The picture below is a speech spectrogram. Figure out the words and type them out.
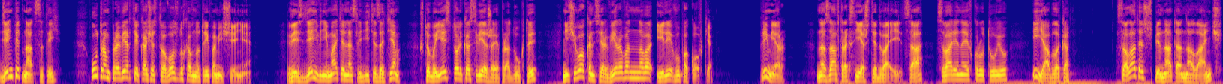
День 15. Утром проверьте качество воздуха внутри помещения. Весь день внимательно следите за тем, чтобы есть только свежие продукты, ничего консервированного или в упаковке. Пример. На завтрак съешьте два яйца, сваренные вкрутую, и яблоко. Салат из шпината на ланч,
